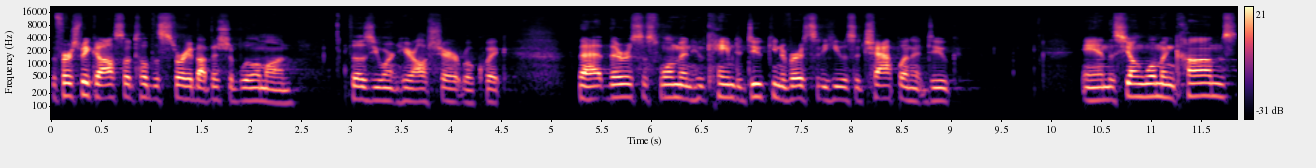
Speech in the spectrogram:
The first week, I also told the story about Bishop Willimon. For those of you who weren't here, I'll share it real quick that there was this woman who came to Duke University. He was a chaplain at Duke. And this young woman comes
